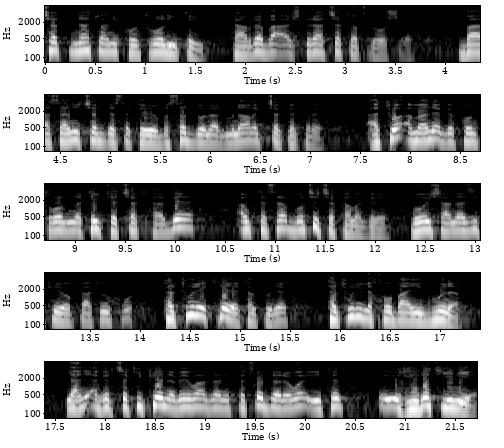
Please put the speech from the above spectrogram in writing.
چەک ناتوانی کۆنترۆلی بکەی، کابرا بە ئاشکرا چەک ئەفرۆشێ، بە ئاسانی چەک دەست ئەکەوێ، بە سەد دۆلار مناڵێک چەک ئەکڕێ، ئەتۆ ئەمانە گەر کۆنترۆڵ نەکەی کە چەک هەبێ ئەو کەسە بۆ چ چەک هەڵەگرێ؟ بۆ ئەوەی شانازی پێوە بکات و خۆ کەلتورێک هەیە کەلتورێک کەلتوری لە خۆبایی بوونە یانی ئەگەر چەکی پێ نەبێ وازانێت کە چوە دەرەوە ئیتر غیرەتی نیە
